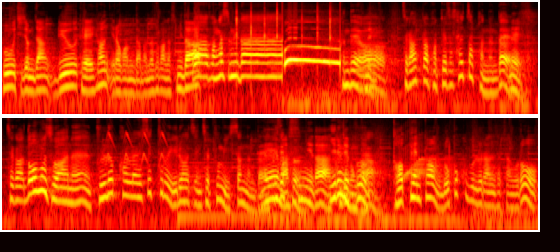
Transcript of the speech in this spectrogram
부지점장 류대현이라고 합니다. 만나서 반갑습니다. 와 반갑습니다. 근데요, 네. 제가 아까 밖에서 살짝 봤는데 네, 제가 너무 좋아하는 블루 컬러의 시트로 이루어진 제품이 있었는데 네 그 제품 맞습니다. 이름이 그 제품 뭔가요? 더 팬텀 로코코 블루라는 색상으로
